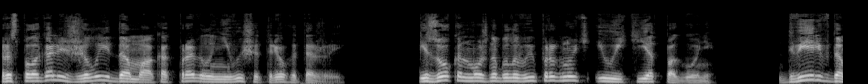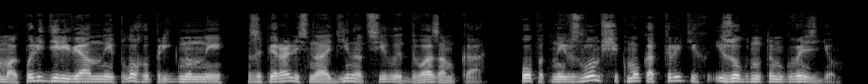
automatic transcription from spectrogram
располагались жилые дома, как правило, не выше трех этажей. Из окон можно было выпрыгнуть и уйти от погони. Двери в домах были деревянные, плохо пригнанные, запирались на один от силы два замка. Опытный взломщик мог открыть их изогнутым гвоздем.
